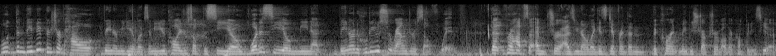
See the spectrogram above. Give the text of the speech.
Well, then paint me a picture of how VaynerMedia looks. I mean, you call yourself the CEO. What does CEO mean at Vayner, and who do you surround yourself with? That perhaps, I'm sure, as you know, like is different than the current maybe structure of other companies here.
